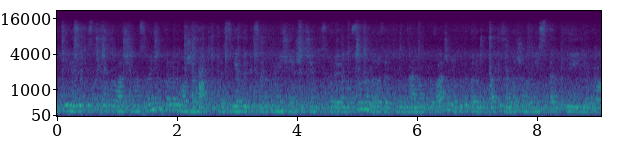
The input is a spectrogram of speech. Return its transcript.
який є захисником обвинуваченого Семенченка, не може з'явитися до приміщення Шевченківського районного суду на розгляд кримінального провадження, буде перебувати за межами міста Києва.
